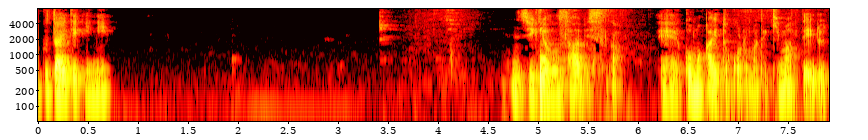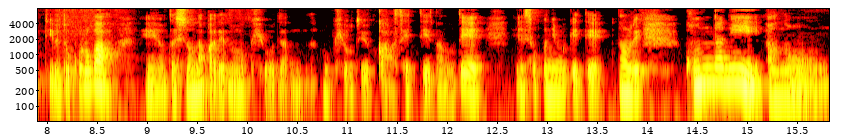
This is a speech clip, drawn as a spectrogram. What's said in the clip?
具体的に、事業のサービスが、えー、細かいところまで決まっているっていうところが、えー、私の中での目標だ、目標というか設定なので、えー、そこに向けて、なので、こんなに、あの、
